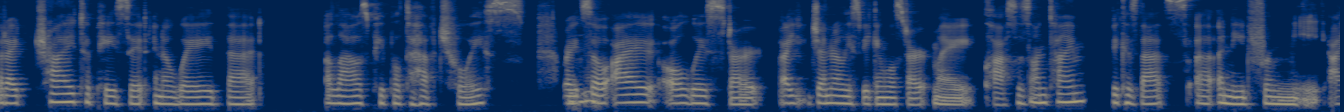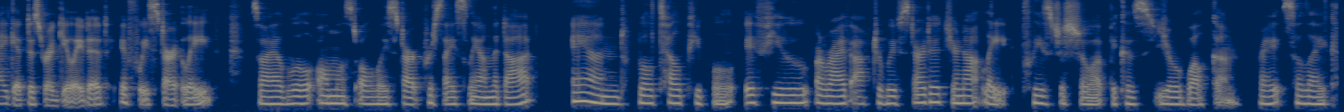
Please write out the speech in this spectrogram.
but I try to pace it in a way that allows people to have choice. Right. Mm-hmm. So I always start, I generally speaking will start my classes on time because that's a, a need for me. I get dysregulated if we start late. So I will almost always start precisely on the dot and will tell people if you arrive after we've started, you're not late. Please just show up because you're welcome. Right. So, like,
